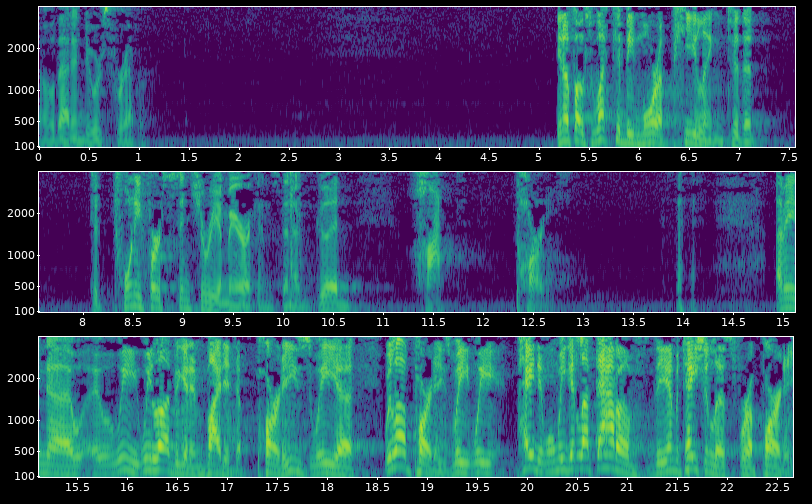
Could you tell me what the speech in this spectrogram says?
oh, that endures forever. You know, folks, what could be more appealing to the to 21st century Americans than a good hot party? I mean, uh, we we love to get invited to parties. We uh, we love parties. We we hate it when we get left out of the invitation list for a party.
